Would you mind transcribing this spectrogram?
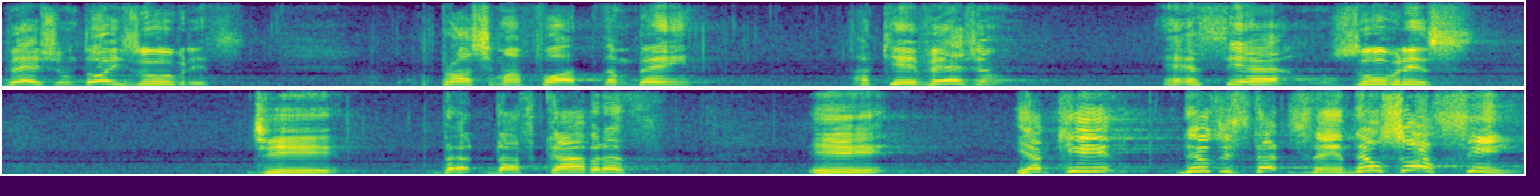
Vejam, dois ubres. Próxima foto também. Aqui vejam, esse é os ubres de, das cabras. E, e aqui Deus está dizendo: Eu sou assim.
